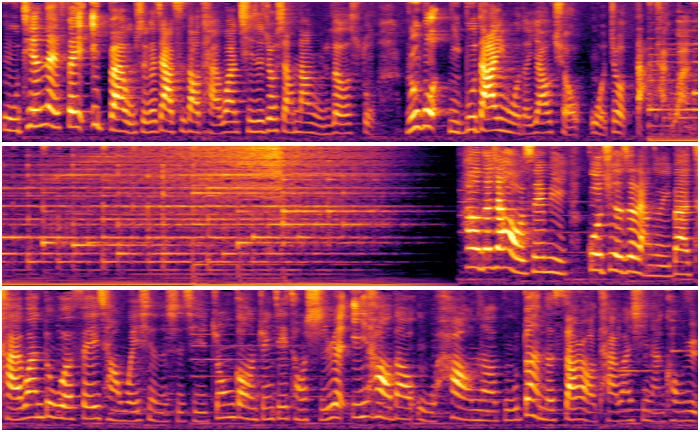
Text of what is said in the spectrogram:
五天内飞一百五十个架次到台湾，其实就相当于勒索。如果你不答应我的要求，我就打台湾。Hello，大家好，我是 Amy。过去的这两个礼拜，台湾度过了非常危险的时期。中共军机从十月一号到五号呢，不断的骚扰台湾西南空域，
